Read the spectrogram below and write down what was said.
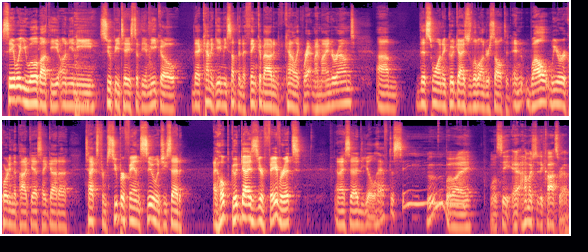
Say what you will about the oniony, soupy taste of the amico. That kind of gave me something to think about and kind of like wrap my mind around. Um, this one, a Good Guys, was a little undersalted. And while we were recording the podcast, I got a text from superfan Sue, and she said, I hope Good Guys is your favorite. And I said, You'll have to see. Ooh boy, we'll see. Uh, how much did it cost, Rob?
